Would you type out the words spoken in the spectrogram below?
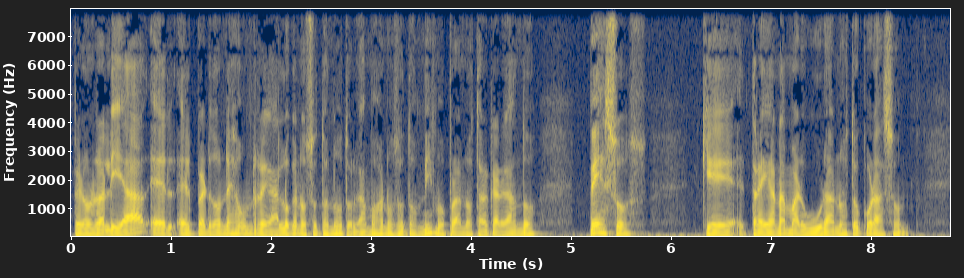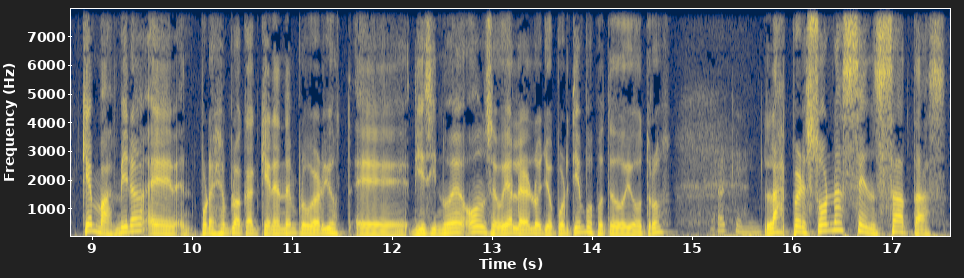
Pero en realidad el, el perdón es un regalo que nosotros nos otorgamos a nosotros mismos para no estar cargando pesos que traigan amargura a nuestro corazón. ¿Qué más? Mira, eh, por ejemplo, acá quieren en Proverbios eh, 19, 11, voy a leerlo yo por tiempo, después te doy otros. Las personas sensatas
